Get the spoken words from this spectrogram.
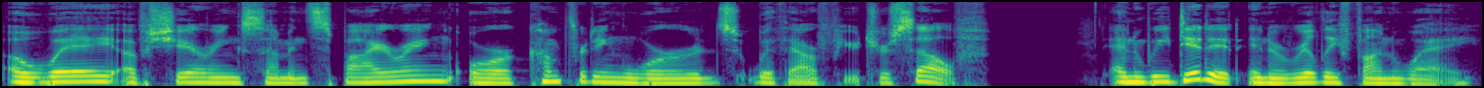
a way of sharing some inspiring or comforting words with our future self and we did it in a really fun way.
